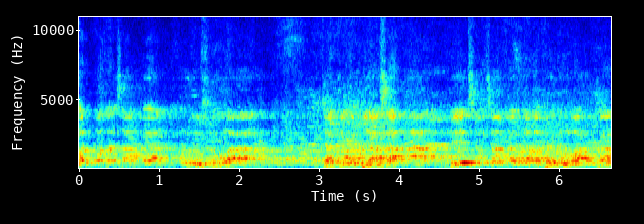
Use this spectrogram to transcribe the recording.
Kalau kota sampean kerusuhan jadi kebiasaan. Besok sampai kalau berkeluarga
